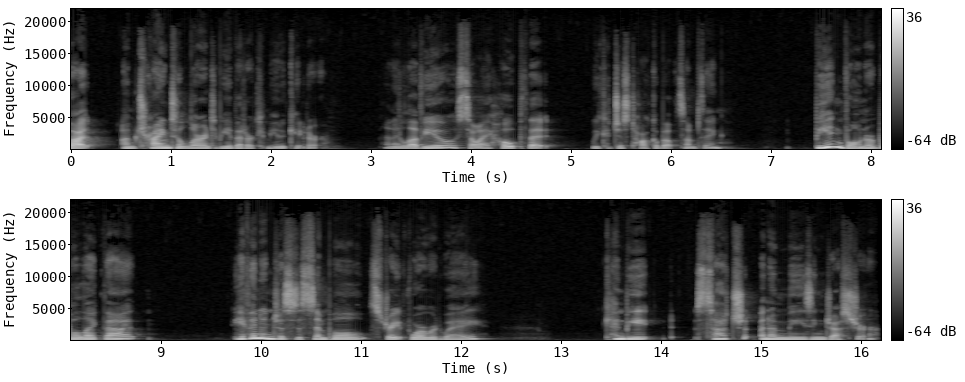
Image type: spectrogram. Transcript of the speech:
but I'm trying to learn to be a better communicator. And I love you, so I hope that we could just talk about something. Being vulnerable like that, even in just a simple, straightforward way, can be such an amazing gesture.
